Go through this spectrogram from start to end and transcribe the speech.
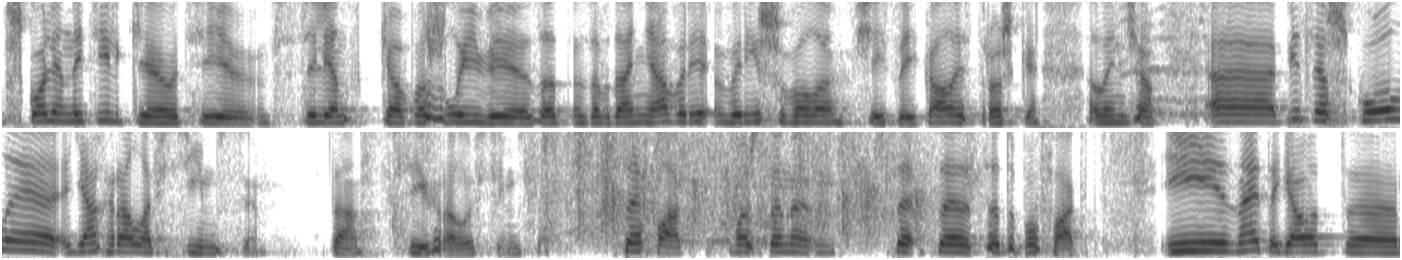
в школі не тільки оці вселенсько важливі завдання вирі- вирішувала, ще й заїкалась трошки, але нічого. Е, Після школи я грала в Сімси. Так, всі грали в Сімси. Це факт. Можете не це, це, це тупо факт. І знаєте, я от е,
